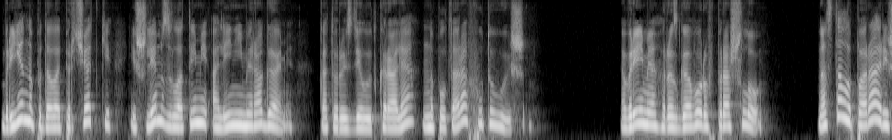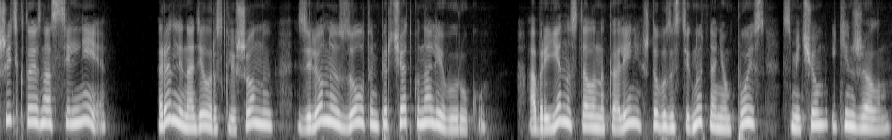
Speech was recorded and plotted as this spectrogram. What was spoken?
Бриенна подала перчатки и шлем с золотыми оленьими рогами, которые сделают короля на полтора фута выше. Время разговоров прошло. Настала пора решить, кто из нас сильнее. Ренли надел расклешенную, зеленую с золотом перчатку на левую руку а Бриенна стала на колени, чтобы застегнуть на нем пояс с мечом и кинжалом.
